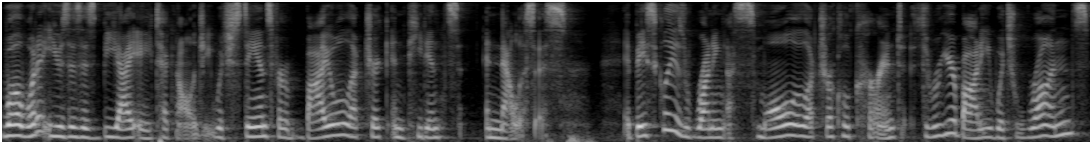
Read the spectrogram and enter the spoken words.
Well, what it uses is BIA technology, which stands for bioelectric impedance analysis. It basically is running a small electrical current through your body, which runs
